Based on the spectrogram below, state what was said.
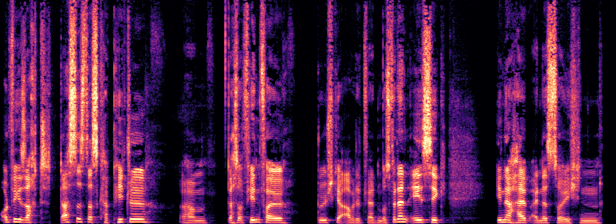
Und wie gesagt, das ist das Kapitel, ähm, das auf jeden Fall durchgearbeitet werden muss, wenn ein ASIC innerhalb eines solchen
